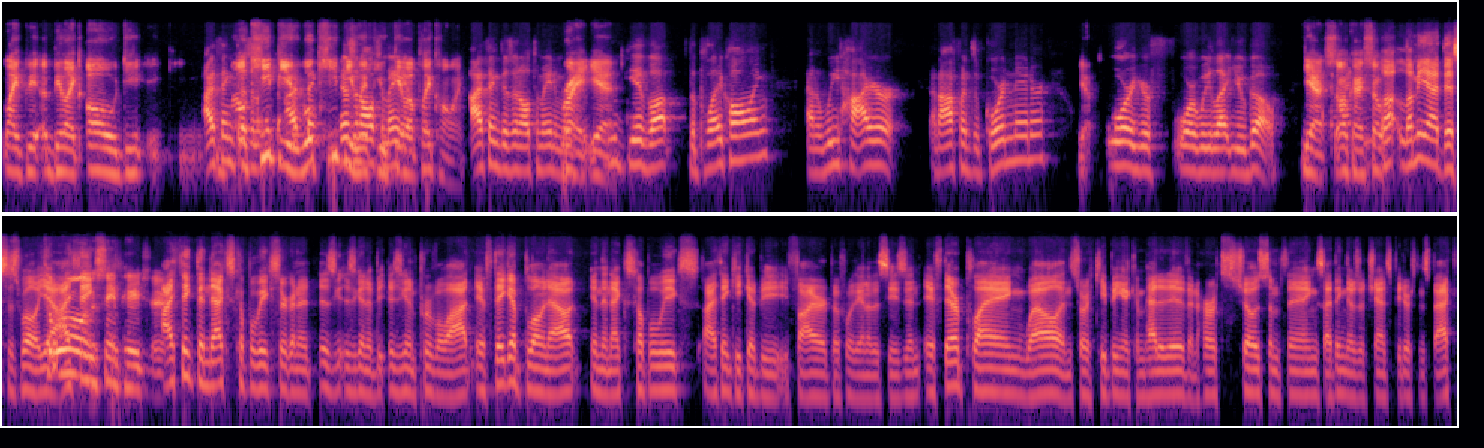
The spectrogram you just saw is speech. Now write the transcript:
Like be, be like, oh, do you, I think we'll there's an- keep you. I We'll keep you if you give up play calling. I think there's an ultimatum. Right, if yeah. You give up the play calling, and we hire an offensive coordinator. Yeah. Or you're, or we let you go. Yes. Okay. So, Uh, let me add this as well. so Yeah, we're I all on think the same page there. I think the next couple weeks are gonna is, is gonna be is gonna prove a lot. If they get blown out in the next couple weeks, I think he could be fired before the end of the season. If they're playing well and sort of keeping it competitive and Hurts shows some things, I think there's a chance Pederson's back.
